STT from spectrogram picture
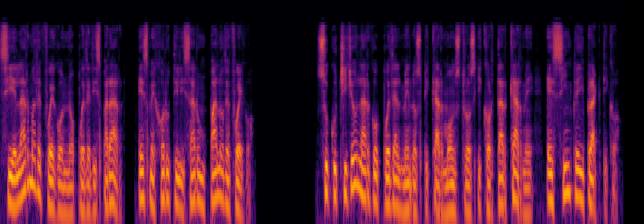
Si el arma de fuego no puede disparar, es mejor utilizar un palo de fuego. Su cuchillo largo puede al menos picar monstruos y cortar carne, es simple y práctico.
